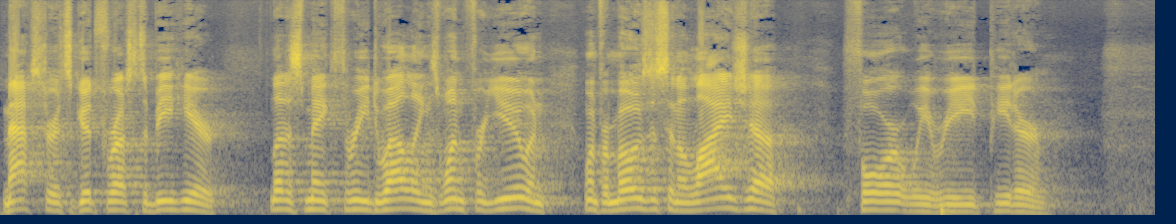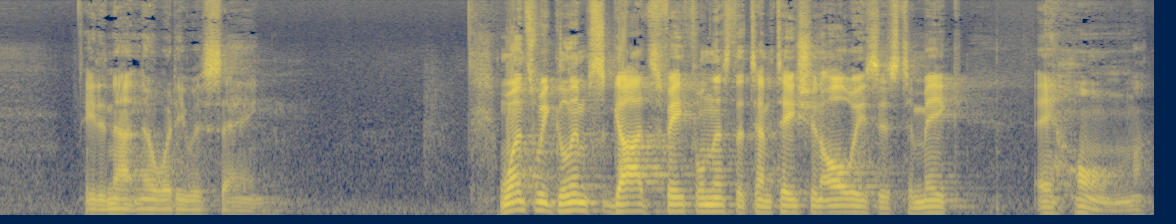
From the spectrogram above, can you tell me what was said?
Master, it's good for us to be here. Let us make three dwellings one for you, and one for Moses and Elijah. For we read Peter, he did not know what he was saying. Once we glimpse God's faithfulness, the temptation always is to make a home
